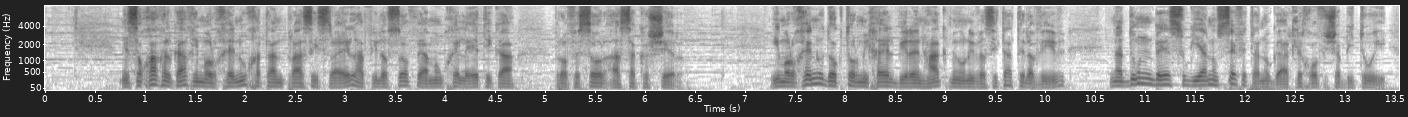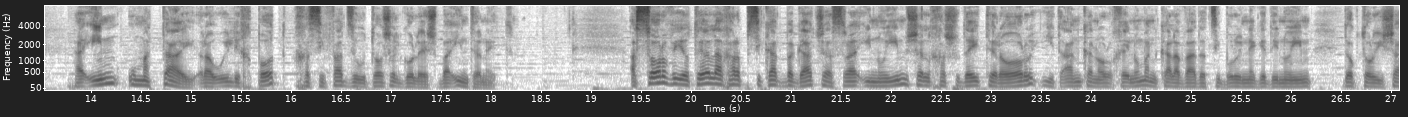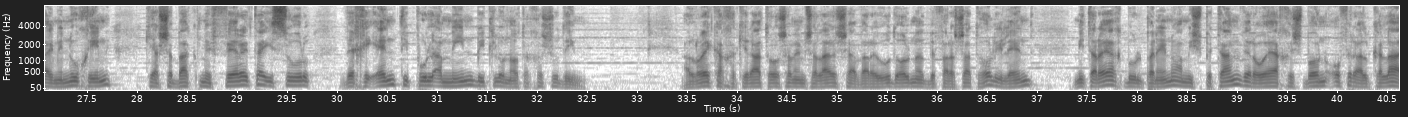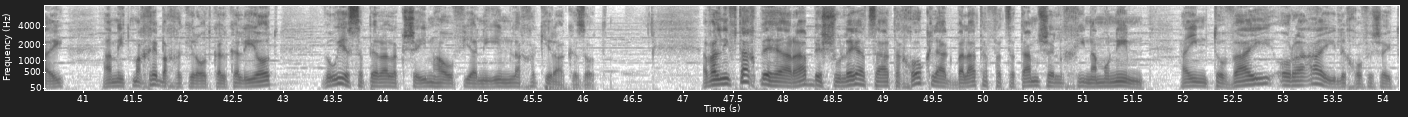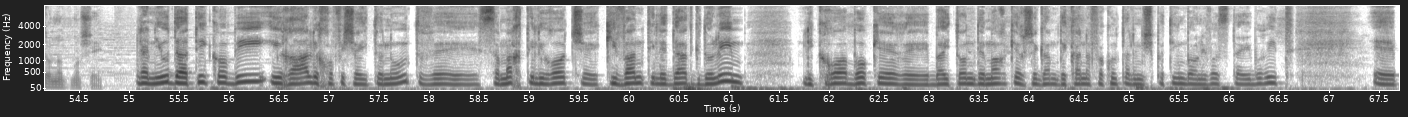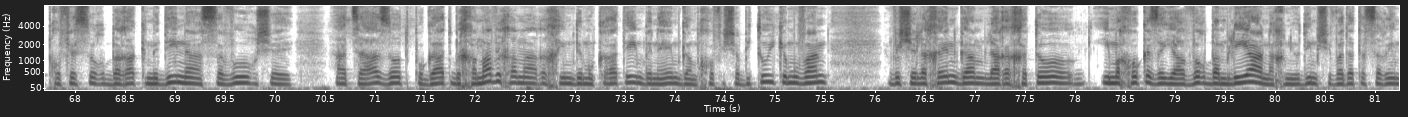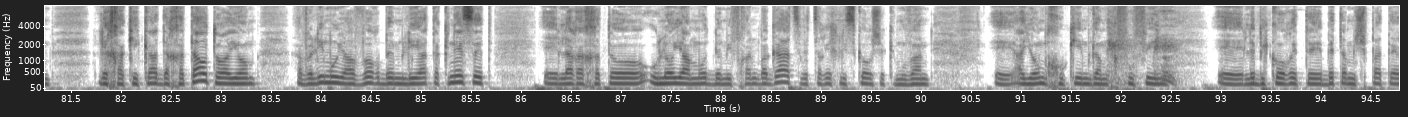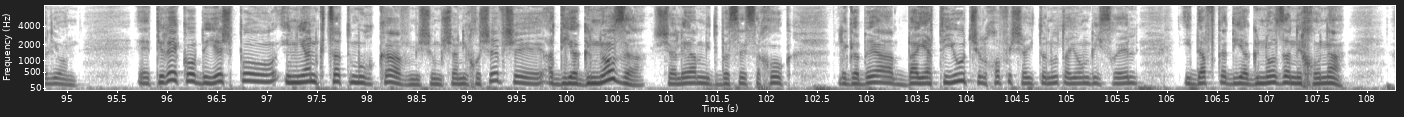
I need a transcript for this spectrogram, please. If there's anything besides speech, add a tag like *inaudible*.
נשוחח על כך עם אורחנו חתן פרס ישראל, הפילוסוף והמומחה לאתיקה, פרופסור אסא כשר. עם אורחנו דוקטור מיכאל בירנהק מאוניברסיטת תל אביב, נדון בסוגיה נוספת הנוגעת לחופש הביטוי. האם ומתי ראוי לכפות חשיפת זהותו של גולש באינטרנט? עשור ויותר לאחר פסיקת בג"ץ שאסרה עינויים של חשודי טרור, יטען כאן אורחנו מנכ"ל הוועד הציבורי נגד עינויים, דוקטור ישי מנוחין, כי השב"כ מפר את האיסור וכי אין טיפול אמין בתלונות החשודים. על רקע חקירת ראש הממשלה לשעבר אהוד אולמרט בפרשת הולילנד, מתארח באולפנינו המשפטן ורואה החשבון עופר אלקלעי, המתמחה בחקירות כלכליות, והוא יספר על הקשיים האופייניים לחקירה כזאת. אבל נפתח בהערה בשולי הצעת החוק להגבלת הפצתם של חינמונים. האם טובה היא או רעה היא לחופש העיתונות, משה? לעניות דעתי, קובי, היא רעה לחופש העיתונות, ושמחתי לראות שכיוונתי לדעת גדולים לקרוא הבוקר אה, בעיתון דה מרקר, שגם דקן הפקולטה למשפטים באוניברסיטה העברית, אה, פרופסור ברק מדינה, סבור שההצעה הזאת פוגעת בכמה וכמה ערכים דמוקרטיים, ביניהם גם חופש הביטוי כמובן, ושלכן גם להערכתו, אם החוק הזה יעבור במליאה, אנחנו יודעים שוועדת השרים לחקיקה דחתה אותו היום, אבל אם הוא יעבור במליאת הכנסת, אה, להערכתו הוא לא יעמוד במבחן בג"ץ, וצריך לזכור שכמובן אה, היום חוקים גם כפופים אה, לביקורת בית המשפט העליון. תראה, קובי, יש פה עניין קצת מורכב, משום שאני חושב שהדיאגנוזה שעליה מתבסס החוק לגבי הבעייתיות של חופש העיתונות היום בישראל היא דווקא דיאגנוזה נכונה.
